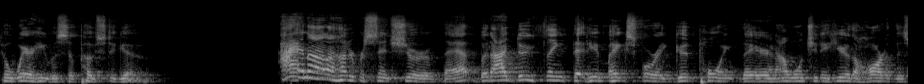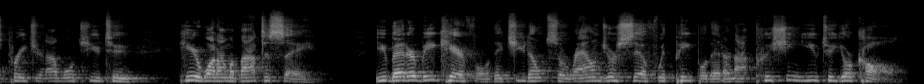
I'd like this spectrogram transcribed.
to where he was supposed to go. I'm not 100% sure of that, but I do think that it makes for a good point there, and I want you to hear the heart of this preacher, and I want you to hear what I'm about to say. You better be careful that you don't surround yourself with people that are not pushing you to your call,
